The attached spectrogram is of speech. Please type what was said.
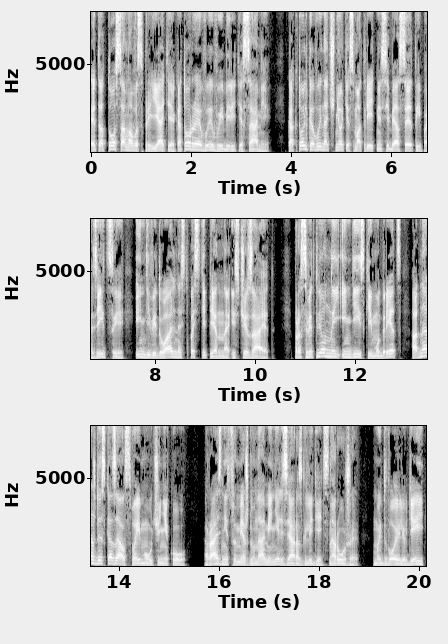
Это то самовосприятие, которое вы выберете сами. Как только вы начнете смотреть на себя с этой позиции, индивидуальность постепенно исчезает. Просветленный индийский мудрец однажды сказал своему ученику, «Разницу между нами нельзя разглядеть снаружи. Мы двое людей,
